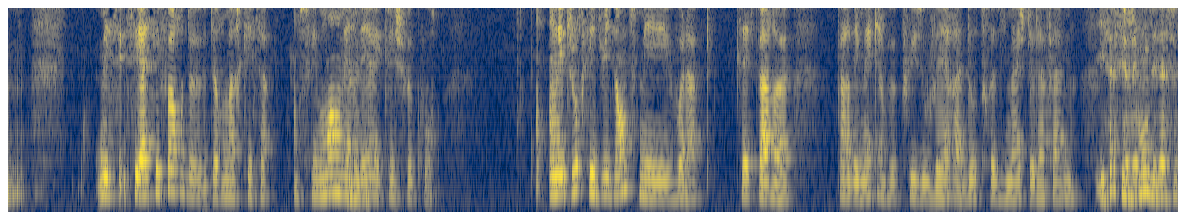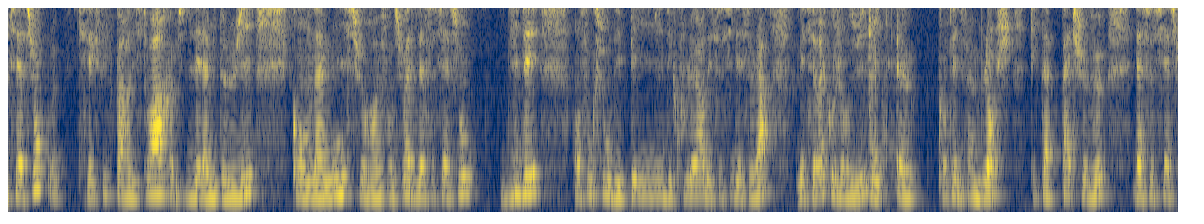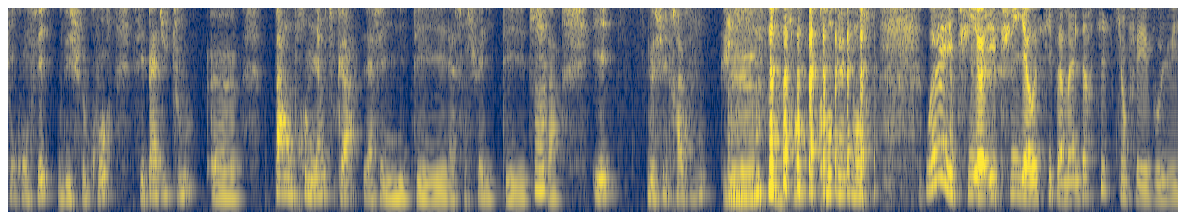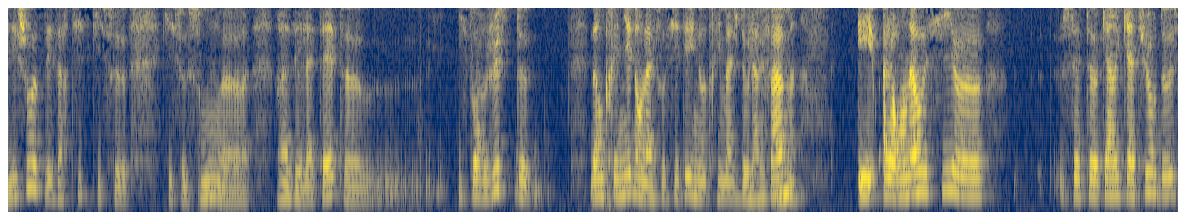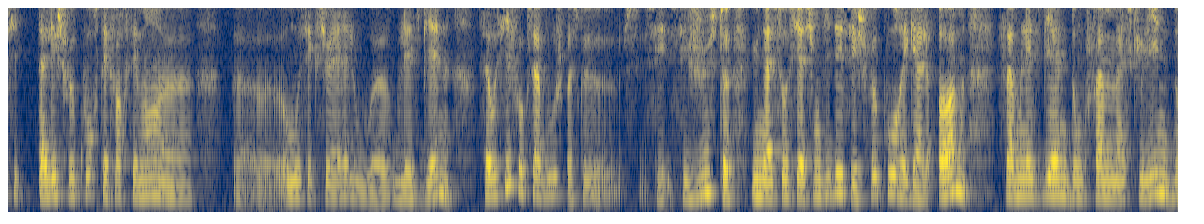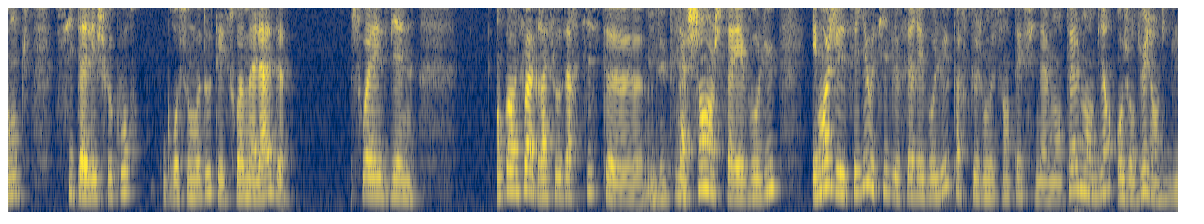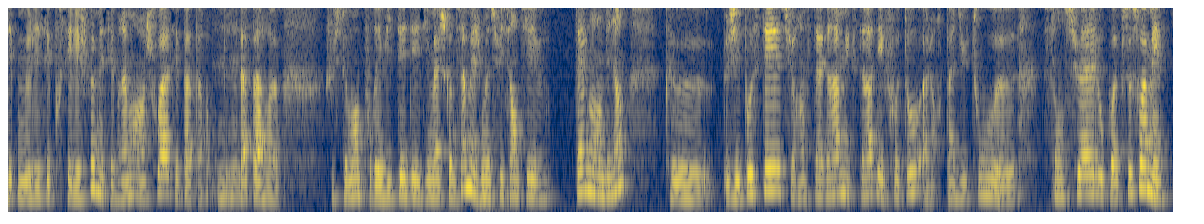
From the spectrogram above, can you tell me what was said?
mais c'est assez fort de, remarquer ça. On se fait moins emmerder avec les cheveux courts. On est toujours séduisante, mais voilà, peut-être par. Euh, par des mecs un peu plus ouverts à d'autres images de la femme. Et ça, c'est vraiment des associations euh, qui s'expliquent par l'histoire, comme tu disais, la mythologie, qu'on a mis sur, euh, enfin, tu vois, des associations d'idées en fonction des pays, des couleurs, des ceci, des cela. Mais c'est vrai qu'aujourd'hui, oui, euh, quand t'es une femme blanche et que t'as pas de cheveux, l'association qu'on fait, ou des cheveux courts, c'est pas du tout, pas en premier en tout cas, la féminité, la sensualité, tout mm. ça. Et le filtre à coup, je comprends complètement. Ouais, et puis euh, et puis il y a aussi pas mal d'artistes qui ont fait évoluer les choses, des artistes qui se qui se sont euh, rasés la tête, euh, histoire juste d'imprégner dans la société une autre image de la femme. Et alors on a aussi cette caricature de si t'as les cheveux courts, t'es forcément euh, ou, euh, ou, lesbienne. Ça aussi, il faut que ça bouge parce que c'est juste une association d'idées. C'est cheveux courts égale homme, femme lesbienne donc femme masculine. Donc si tu as les cheveux courts, grosso modo, tu es soit malade, soit lesbienne. Encore une fois, grâce aux artistes, euh, ça change, ça évolue. Et moi, j'ai essayé aussi de le faire évoluer parce que je me sentais finalement tellement bien. Aujourd'hui, j'ai envie de me laisser pousser les cheveux, mais c'est vraiment un choix. C'est pas par, c'est pas par euh, justement pour éviter des images comme ça, mais je me suis sentie tellement bien que j'ai posté sur Instagram, etc., des photos, alors pas du tout euh, sensuelles ou quoi que ce soit, mais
